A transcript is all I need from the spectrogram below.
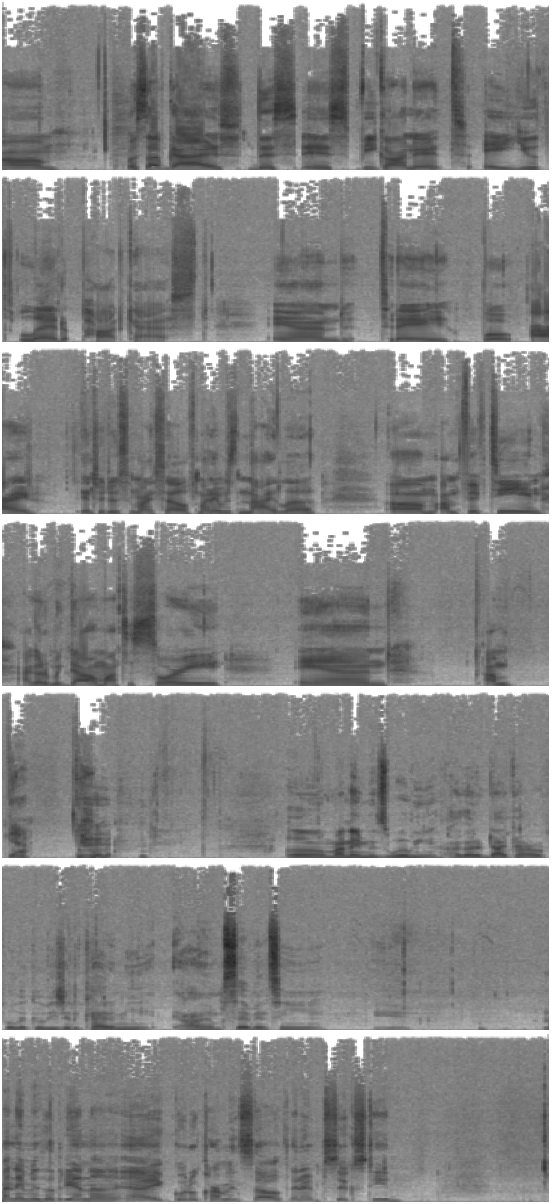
Um, what's up, guys? This is Speak on It, a youth led podcast. And today, well, I introducing myself. My name is Nyla. Um, I'm 15. I go to MacDowell Montessori, and I'm yeah. Uh, my name is Willie. I go to Dr. Fuller Collegiate Academy. I am 17. Yeah. My name is Adriana. and I go to Carmen South, and I'm 16.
